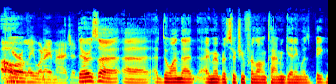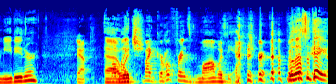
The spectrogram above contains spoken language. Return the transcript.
Oh. nearly what I imagined. there was a, a the one that i remember searching for a long time and getting was big meat eater Yep. uh, my, which my girlfriend's mom was the editor of that. Well, that's the thing.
